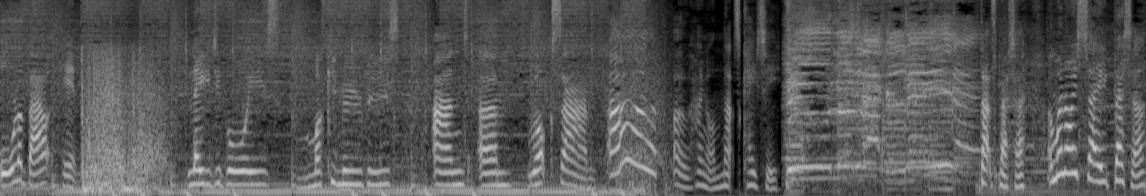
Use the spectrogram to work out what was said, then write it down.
all about him Ladyboys, mucky movies, and, um, Roxanne. Ah! Oh, hang on, that's Katie. That's better. And when I say better,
